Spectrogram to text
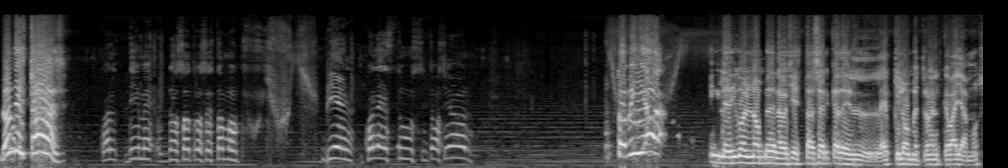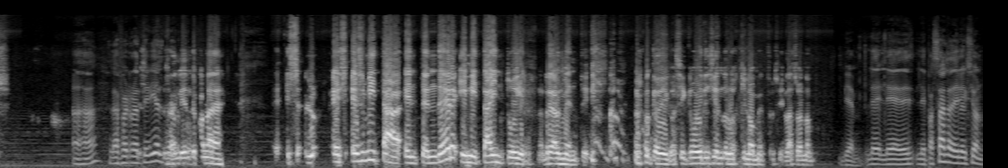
¿Dónde estás? ¿Cuál? Dime, nosotros estamos bien. ¿Cuál es tu situación? ¡Todavía! y le digo el nombre de la vez si está cerca del el kilómetro en el que vayamos. Ajá, la ferretería El Saliendo con la- es, es- es mitad entender y mitad intuir, realmente. lo que digo, así que voy diciendo los kilómetros y la zona. Bien, le, le, le pasás la dirección.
